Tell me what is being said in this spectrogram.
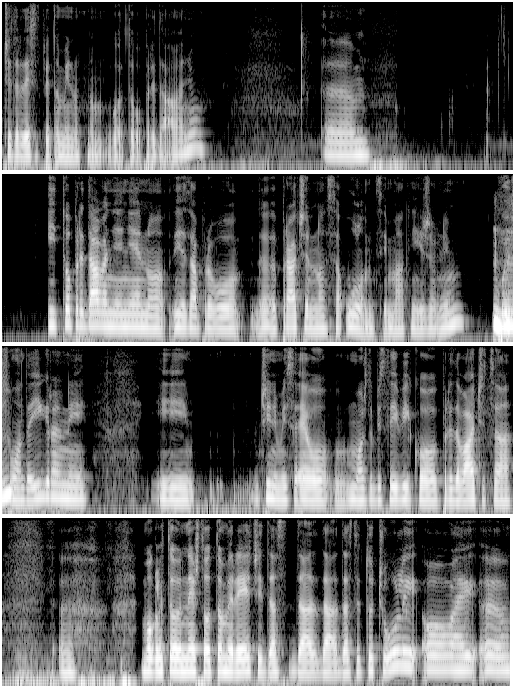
45-minutnom gotovo predavanju. Em, I to predavanje njeno je zapravo e, praćeno sa ulomcima književnim koji Mhm. su onda igrani i čini mi se, evo, možda biste i vi kao predavačica eh, mogli to nešto o tome reći da, da, da, da ste to čuli. Ovaj, eh,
